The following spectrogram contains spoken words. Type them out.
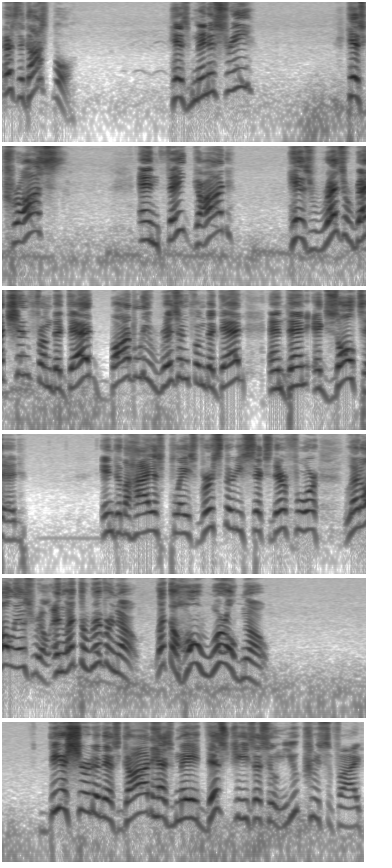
There's the gospel. his ministry, his cross, and thank God, his resurrection from the dead, bodily risen from the dead, and then exalted into the highest place. Verse 36 Therefore, let all Israel and let the river know, let the whole world know. Be assured of this God has made this Jesus, whom you crucified,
